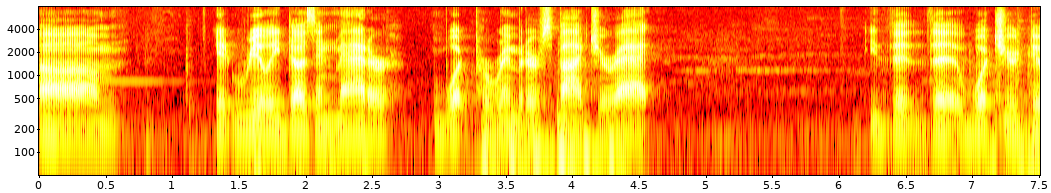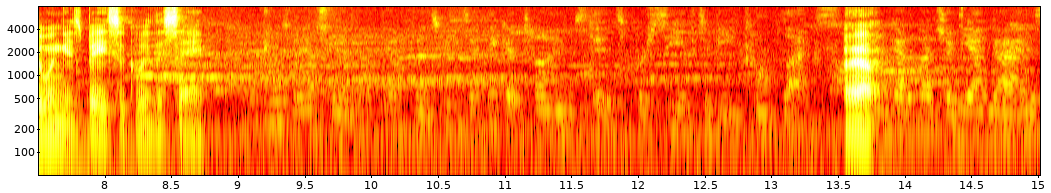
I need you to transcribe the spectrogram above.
um, it really doesn't matter what perimeter spot you're at. The, the, what you're doing is basically the same. I was gonna ask you about the offense, because I think at times it's perceived to be complex. Yeah. You've got a bunch of young guys,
